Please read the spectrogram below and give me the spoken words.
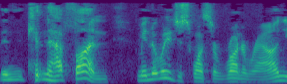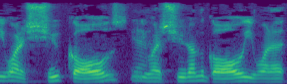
and can have fun. I mean, nobody just wants to run around. You want to shoot goals. Yeah. You want to shoot on the goal. You want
